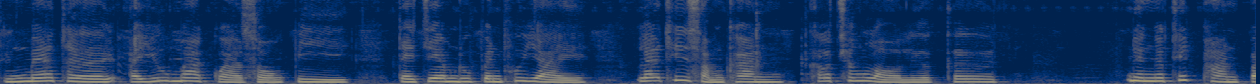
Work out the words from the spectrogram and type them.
ถึงแม้เธออายุมากกว่าสองปี แต่เจมดูเป็นผู้ใหญ่ และที่สำคัญเขาช่างหล่อเหลือเกินหนึ่งอาทิตย์ผ่านไป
